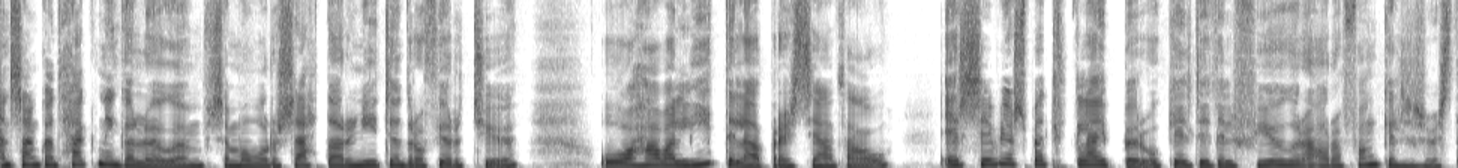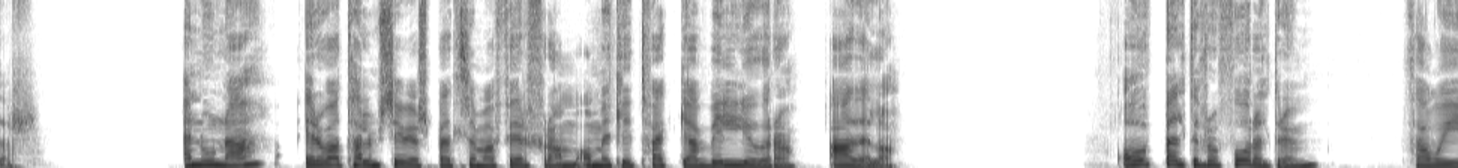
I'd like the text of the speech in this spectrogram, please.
En samkvæmt hegningalögum sem á voru sett árið 1940 og hafa lítilega breyst síðan þá, er sifjarspell glæpur og gildi til fjögur ára fangelsisvistar. En núna erum við að tala um sifjarspell sem að fer fram á milli tveggja viljugra aðela. Ofbeldi frá foreldrum, þá í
